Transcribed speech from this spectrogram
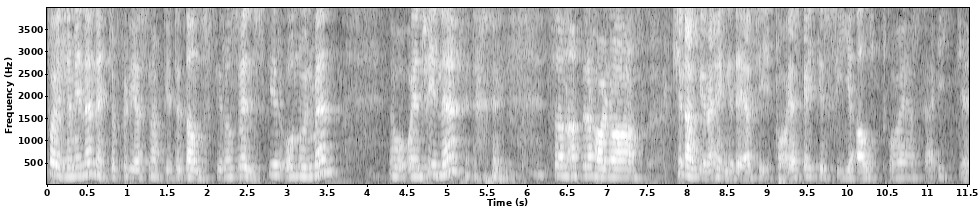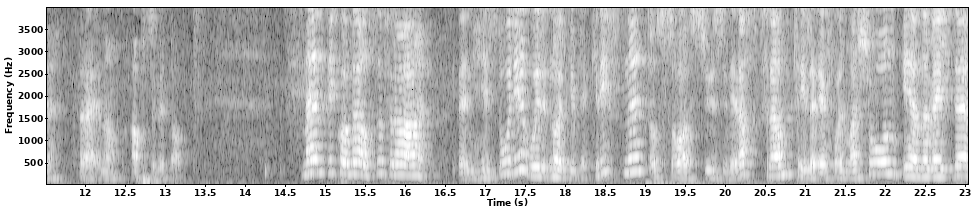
foreldrene mine, nettopp fordi jeg snakker til dansker og svensker og nordmenn, og, en finne. Sånn at dere har noe knagger å henge det jeg sier på. Jeg skal ikke si alt, og jeg skal ikke dreie noe absolutt alt. Men vi kommer altså fra en historie hvor Norge ble kristnet, og så suser vi raskt fram til reformasjon, enevelde,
